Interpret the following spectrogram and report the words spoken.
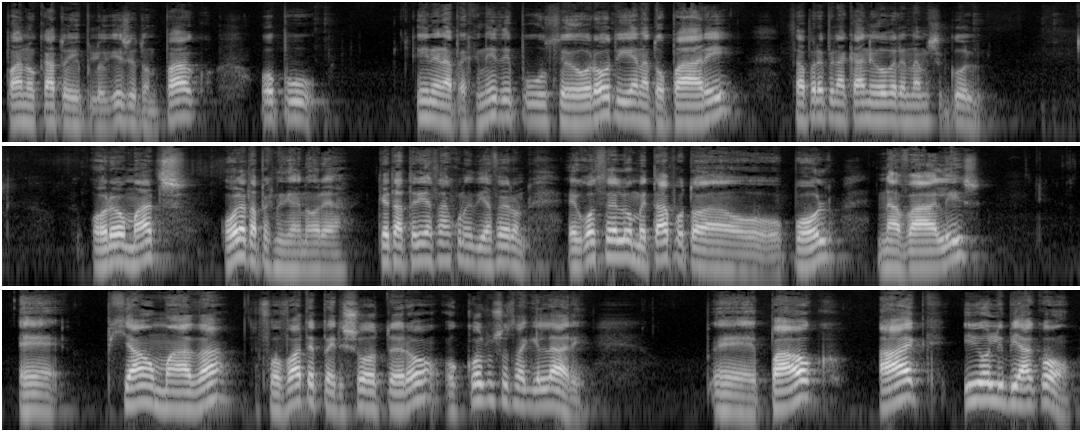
πάνω κάτω οι επιλογές για τον Πάουκ, όπου είναι ένα παιχνίδι που θεωρώ ότι για να το πάρει θα πρέπει να κάνει over 1,5 γκολ. Ωραίο ματ. Όλα τα παιχνίδια είναι ωραία. Και τα τρία θα έχουν ενδιαφέρον. Εγώ θέλω μετά από το Πολ να βάλεις ε, ποια ομάδα φοβάται περισσότερο ο κόσμος στο Θαγγελάρι. Ε, ΠΑΟΚ, ΑΕΚ ή Ολυμπιακό.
